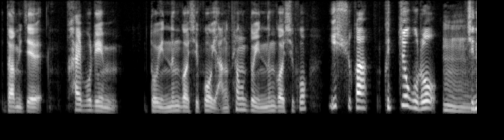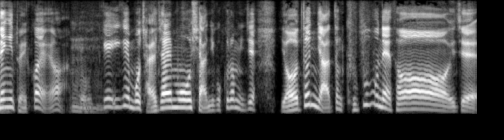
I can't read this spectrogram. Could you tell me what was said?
그다음 이제 칼부림도 있는 것이고 양평도 있는 것이고 이슈가 그쪽으로 음. 진행이 될 거예요. 앞으로 음. 이게 이게 뭐 잘잘못이 아니고 그럼 이제 여든 야든 그 부분에서 이제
